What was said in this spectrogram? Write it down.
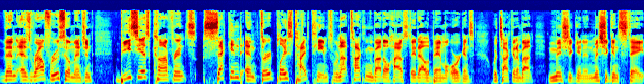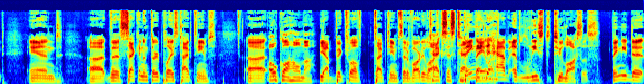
then, as Ralph Russo mentioned, BCS conference second and third place type teams. We're not talking about Ohio State, Alabama, Oregon's. We're talking about Michigan and Michigan State and uh, the second and third place type teams. Uh, Oklahoma. Yeah, Big 12 type teams that have already lost. Texas Tech. They need Baylor. to have at least two losses. They need to.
